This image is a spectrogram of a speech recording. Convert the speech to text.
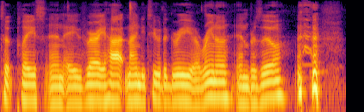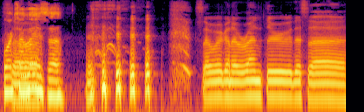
took place in a very hot 92 degree arena in Brazil. Fortaleza. so we're gonna run through this uh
